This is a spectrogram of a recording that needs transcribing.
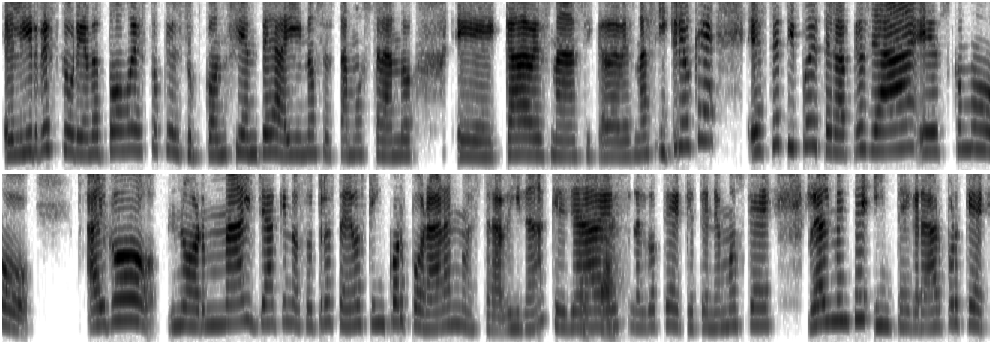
el ir descubriendo todo esto que el subconsciente ahí nos está mostrando eh, cada vez más y cada vez más. Y creo que este tipo de terapias ya es como algo normal ya que nosotros tenemos que incorporar a nuestra vida, que ya es algo que, tenemos que realmente integrar porque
